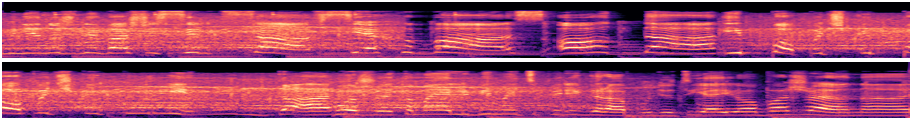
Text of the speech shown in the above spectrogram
Мне нужны ваши сердца, всех вас. О, да. И попочки, попочки куриные, да. Боже, это моя любимая теперь игра будет. Я ее обожаю. Она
